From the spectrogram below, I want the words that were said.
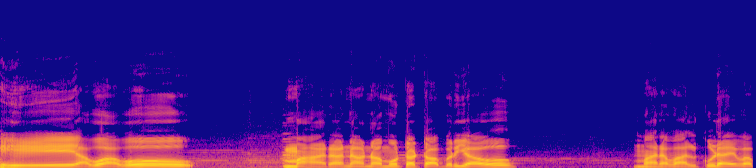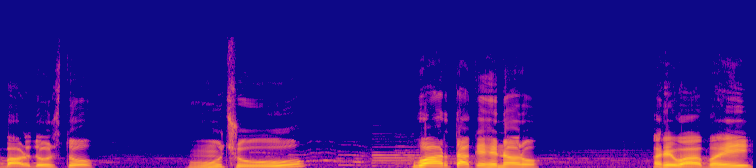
એ, આવો આવો. મારા નાના મોટા ટાબરિયાઓ, મારા વાલકુડા એવા બાળ દોસ્તો, હું છું વાર્તા કહેનારો. અરે વાહ ભાઈ,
